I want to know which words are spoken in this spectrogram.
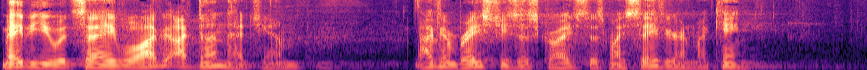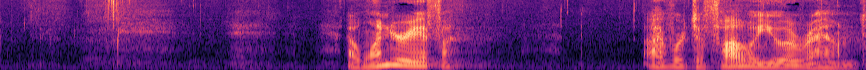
Maybe you would say, Well, I've, I've done that, Jim. I've embraced Jesus Christ as my Savior and my King. I wonder if I were to follow you around,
